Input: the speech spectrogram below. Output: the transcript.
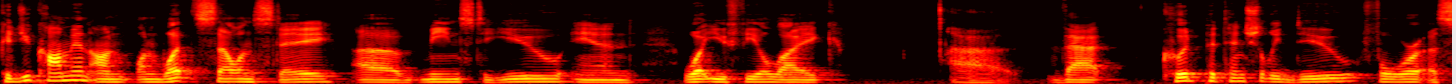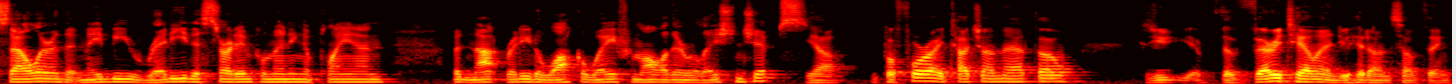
could you comment on on what sell and stay uh, means to you and what you feel like uh, that could potentially do for a seller that may be ready to start implementing a plan, but not ready to walk away from all of their relationships? Yeah. Before I touch on that, though, because you, the very tail end you hit on something.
